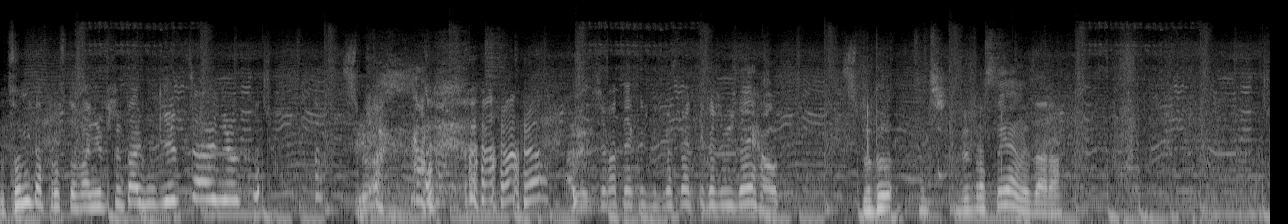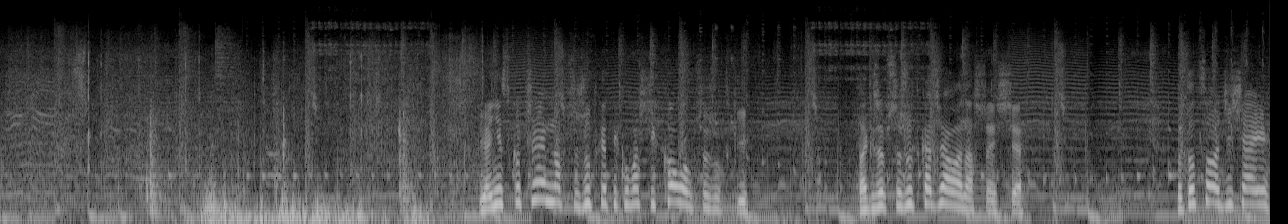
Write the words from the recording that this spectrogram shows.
No co mi da prostowanie przy tak wjeżdżaniu? No. Ale trzeba to jakoś wyprostować tylko, żebyś dojechał. No to, to wyprostujemy zaraz. Ja nie skoczyłem na przerzutkę, tylko właśnie koło przerzutki. Także przerzutka działa na szczęście. No to co, dzisiaj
